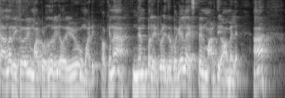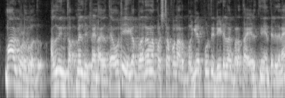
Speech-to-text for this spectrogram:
ಚಾನಲ್ ರಿಕವರಿ ಮಾಡ್ಕೊಳ್ಳೋದು ರಿವ್ಯೂ ಮಾಡಿ ಓಕೆನಾ ನೆನಪಲ್ಲಿ ಇಟ್ಕೊಳ್ಳಿ, ಇದ್ರ ಬಗ್ಗೆ ಎಲ್ಲ ಎಕ್ಸ್ಪ್ಲೇನ್ ಮಾಡ್ತೀವಿ ಆಮೇಲೆ ಹಾಂ ಮಾಡ್ಕೊಡ್ಬೋದು. ಅದು ನಿಮ್ಮ ತಪ್ಪು ಮೇಲೆ ಡಿಪೆಂಡ್ ಆಗುತ್ತೆ. ಓಕೆ ಈಗ ಬರೋಣ ಫಸ್ಟ್ ಆಫ್ ಆಲ್ ಅವ್ರ ಬಗ್ಗೆ ಪೂರ್ತಿ ಡೀಟೇಲ್ ಆಗಿ ಬರ್ತಾ ಹೇಳ್ತೀನಿ ಅಂತ ಹೇಳಿದ್ದೇನೆ.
